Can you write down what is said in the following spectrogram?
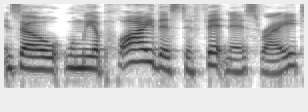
And so when we apply this to fitness, right,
